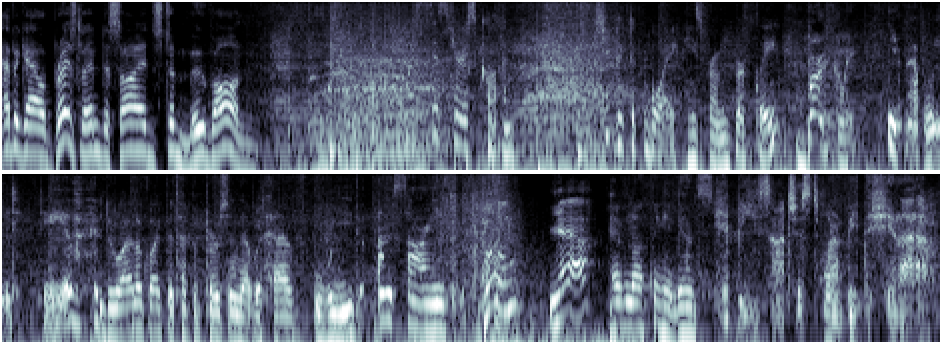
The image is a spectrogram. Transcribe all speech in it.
Abigail Breslin decides to move on. My sister is gone. She picked up the boy. He's from Berkeley. Berkeley. You don't have weed, do you? Do I look like the type of person that would have weed? I'm sorry. Boom! Yeah. I have nothing against Hippies, I just want to beat the shit out of them.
